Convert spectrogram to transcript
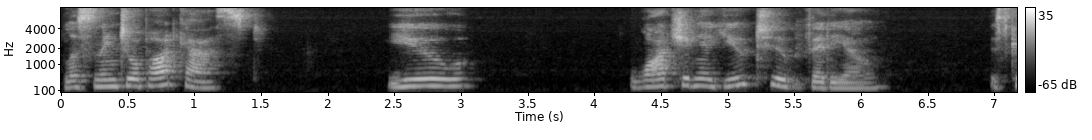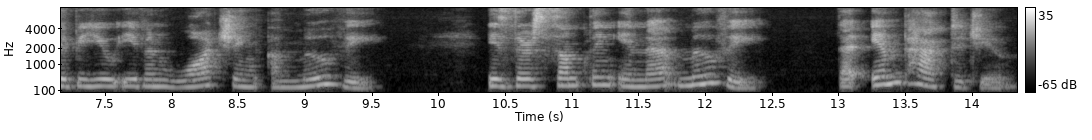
listening to a podcast, you watching a YouTube video. This could be you even watching a movie. Is there something in that movie that impacted you,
